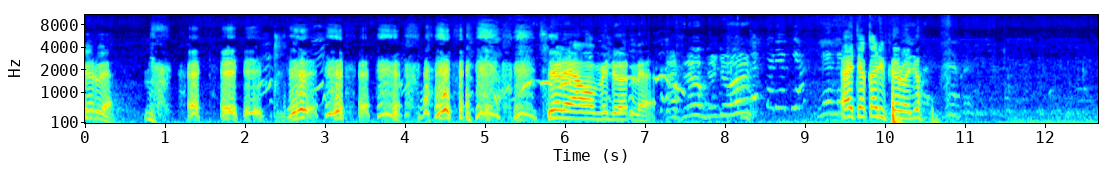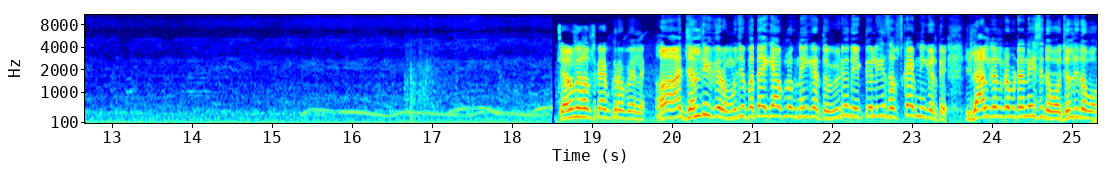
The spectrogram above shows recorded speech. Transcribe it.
ફેરવે છેડે આવો મીડો એટલે એ ચકડી ફેરવે જો चैनल को सब्सक्राइब करो पहले हाँ जल्दी करो मुझे पता है कि आप लोग नहीं करते हो वीडियो देखते हो लेकिन सब्सक्राइब नहीं करते ये लाल कलर का बटन नहीं से दबाओ जल्दी दबाओ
